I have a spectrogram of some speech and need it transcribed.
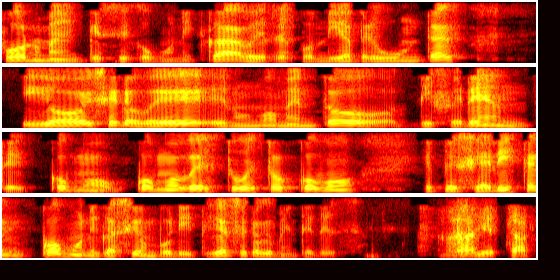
forma en que se comunicaba y respondía preguntas, y hoy se lo ve en un momento diferente. ¿Cómo, cómo ves tú esto como especialista en comunicación política? Eso es lo que me interesa. Ahí está.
